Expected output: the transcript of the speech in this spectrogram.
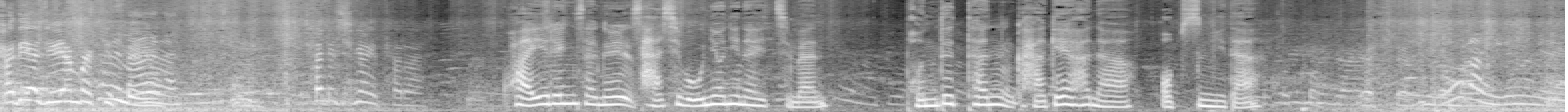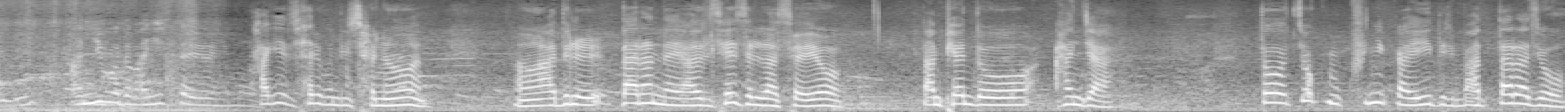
받아야지 왜안 참외 받겠어요. 참에 시간에 타라. 과일 행상을 45년이나 했지만 번듯한 가게 하나 없습니다. 호랑 이겼는데 안 입어도 맛있어요. 가게 차리고 있는데 저는 어, 아들 딸 하나에 아들 셋을 낳았어요. 남편도 한자. 또 조금 크니까 애들이 맛 따라줘.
